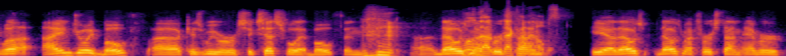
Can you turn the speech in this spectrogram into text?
Well, I enjoyed both because we were successful at both, and uh, that was well, my that, first that time. helps. Yeah, that was that was my first time ever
